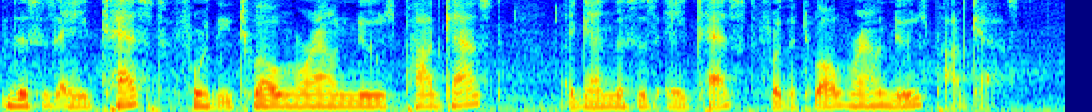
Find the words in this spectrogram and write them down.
This is a test for the 12 Round News Podcast. Again, this is a test for the 12 Round News Podcast.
